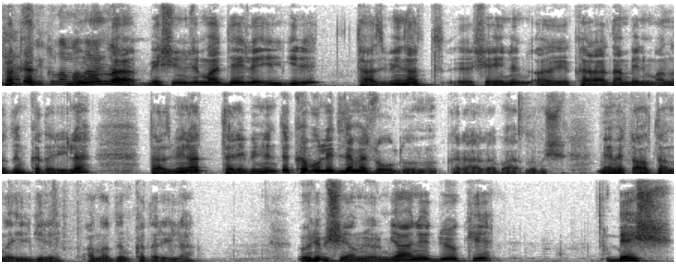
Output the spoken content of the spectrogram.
Fakat uygulamalarda. bununla beşinci maddeyle ilgili tazminat e, şeyinin e, karardan benim anladığım kadarıyla tazminat talebinin de kabul edilemez olduğunu karara bağlamış. Mehmet Altan'la ilgili anladığım kadarıyla. Öyle bir şey anlıyorum. Yani diyor ki 5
